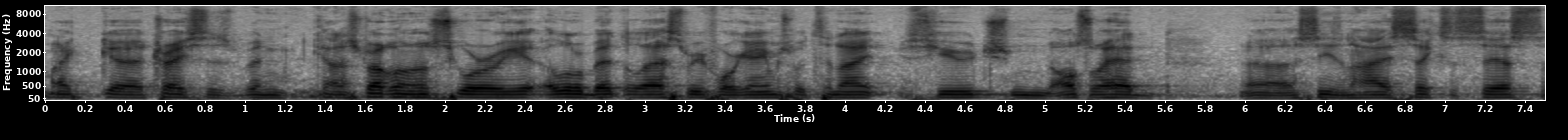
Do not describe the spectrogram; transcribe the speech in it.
Mike uh, Trayce has been kind of struggling to score a little bit the last three, four games, but tonight is huge, and also had uh, season high six assists.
